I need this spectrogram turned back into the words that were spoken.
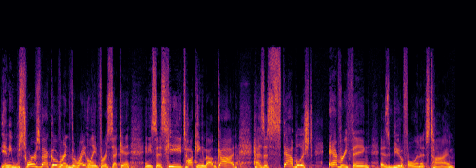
and he swerves back over into the right lane for a second, and he says, He, talking about God, has established everything as beautiful in its time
